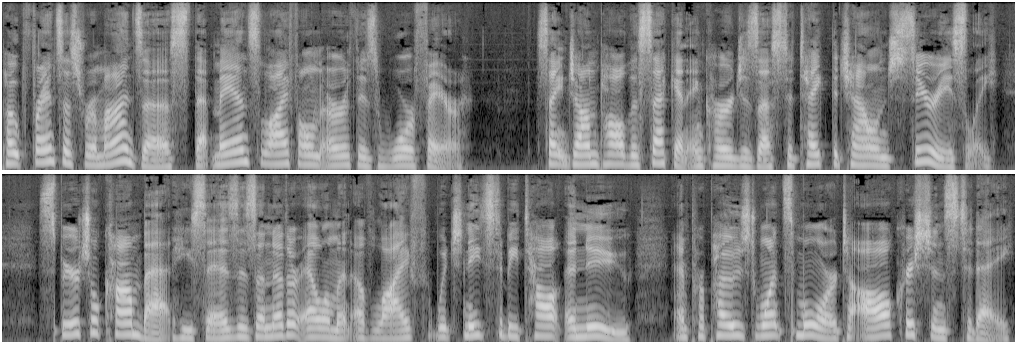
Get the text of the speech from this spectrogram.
Pope Francis reminds us that man's life on earth is warfare. St. John Paul II encourages us to take the challenge seriously. Spiritual combat, he says, is another element of life which needs to be taught anew and proposed once more to all Christians today.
